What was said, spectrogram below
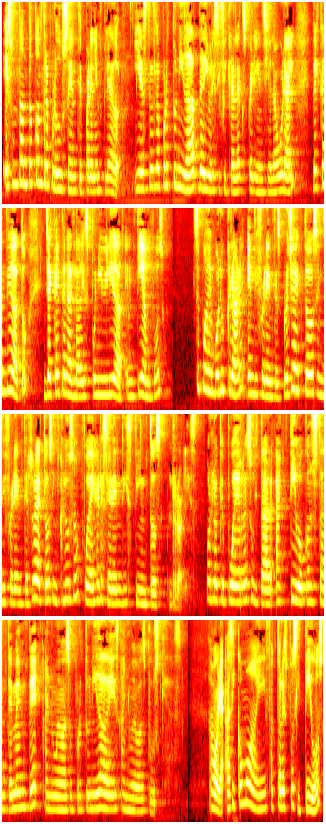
es un tanto contraproducente para el empleador, y esta es la oportunidad de diversificar la experiencia laboral del candidato, ya que al tener la disponibilidad en tiempos, se puede involucrar en diferentes proyectos, en diferentes retos, incluso puede ejercer en distintos roles, por lo que puede resultar activo constantemente a nuevas oportunidades, a nuevas búsquedas. Ahora, así como hay factores positivos,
